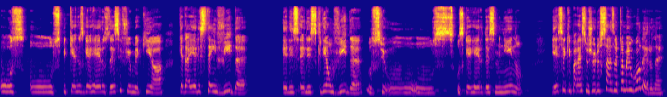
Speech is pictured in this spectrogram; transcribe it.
os, os pequenos guerreiros desse filme aqui, ó. Porque daí eles têm vida. Eles, eles criam vida, os, os, os guerreiros desse menino. E esse aqui parece o Júlio César também, o goleiro, né?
